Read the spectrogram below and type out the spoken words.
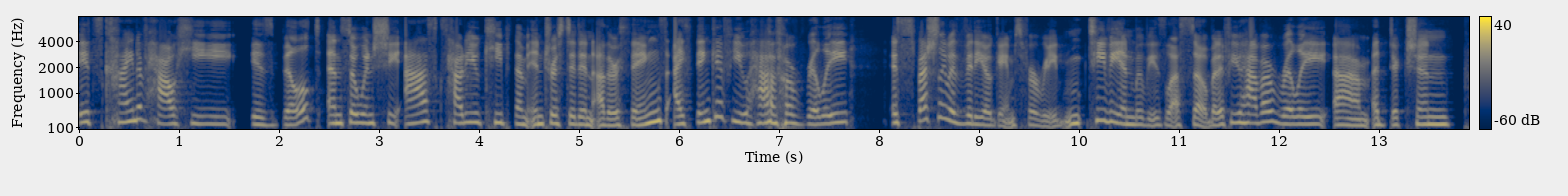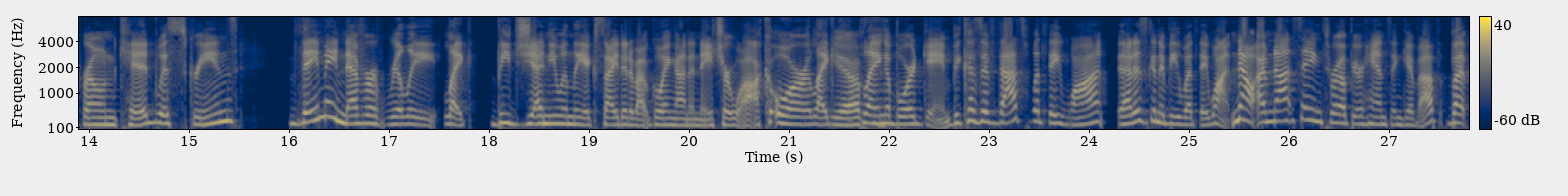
it's kind of how he is built. And so when she asks, How do you keep them interested in other things? I think if you have a really especially with video games for Reed, TV and movies less so. But if you have a really um, addiction prone kid with screens, they may never really like be genuinely excited about going on a nature walk or like yep. playing a board game because if that's what they want, that is going to be what they want. Now, I'm not saying throw up your hands and give up, but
